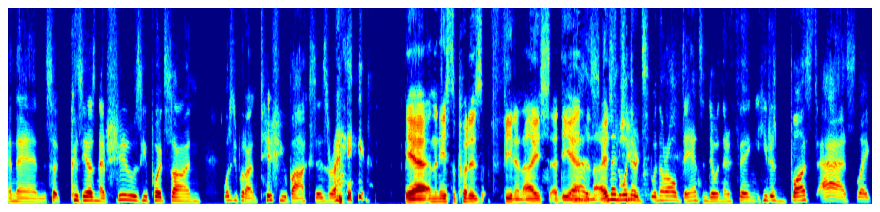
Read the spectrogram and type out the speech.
and then so because he doesn't have shoes, he puts on what does he put on tissue boxes, right? Yeah, and then he used to put his feet in ice at the end in the Yes. ice and then when they're when they're all dancing doing their thing, he just busts ass like,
